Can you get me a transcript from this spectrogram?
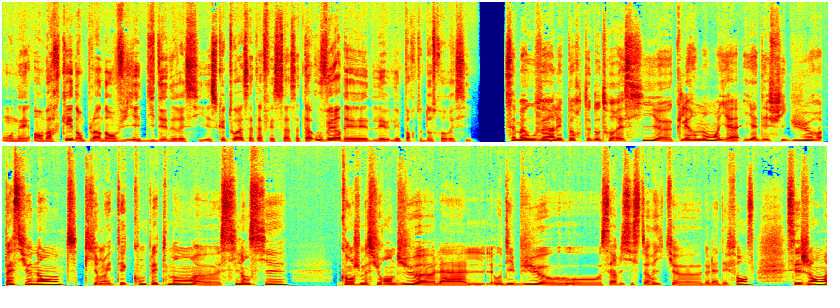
on est embarqué dans plein d'envies et d'idées de récits. Est-ce que toi, ça t'a fait ça? Ça t'a ouvert les portes d'autres récits? Ça m'a ouvert les portes d'autres récits. Euh, clairement, il y a, des figures passionnantes qui ont été complètement euh, silenciées. Quand je me suis rendue euh, au début au, service historique de la défense, ces gens,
